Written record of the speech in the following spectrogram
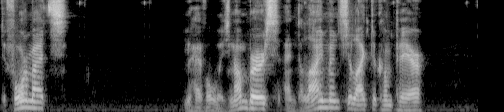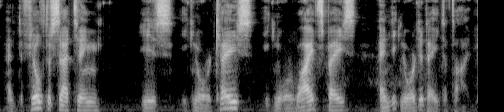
The formats, you have always numbers and alignments you like to compare. And the filter setting is ignore case, ignore white space, and ignore the data type.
